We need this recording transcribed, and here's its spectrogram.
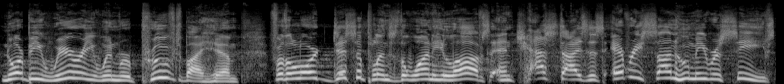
nor be weary when reproved by him. For the Lord disciplines the one he loves and chastises every son whom he receives.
